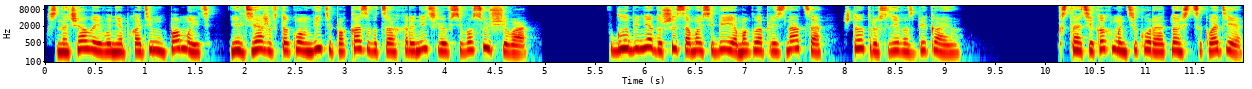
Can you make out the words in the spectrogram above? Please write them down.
Сначала его необходимо помыть. Нельзя же в таком виде показываться охранителю всего сущего. В глубине души самой себе я могла признаться, что трусливо сбегаю. Кстати, как мантикоры относятся к воде?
